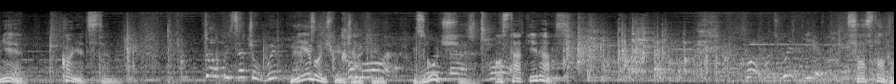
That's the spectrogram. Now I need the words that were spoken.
Nie. Koniec z tym. Nie bądź mięczakiem. Zgódź się. Ostatni raz. Co z tobą?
